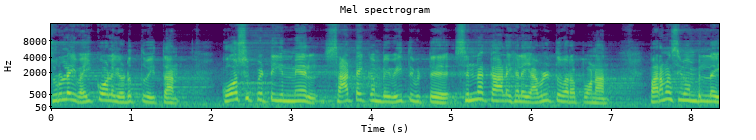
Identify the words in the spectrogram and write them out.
சுருளை வைக்கோலை எடுத்து வைத்தான். கோசுப்பெட்டியின் மேல் சாட்டை கம்பை வைத்துவிட்டு சின்ன காளைகளை அவிழ்த்து வரப்போனான் பரமசிவம் பிள்ளை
